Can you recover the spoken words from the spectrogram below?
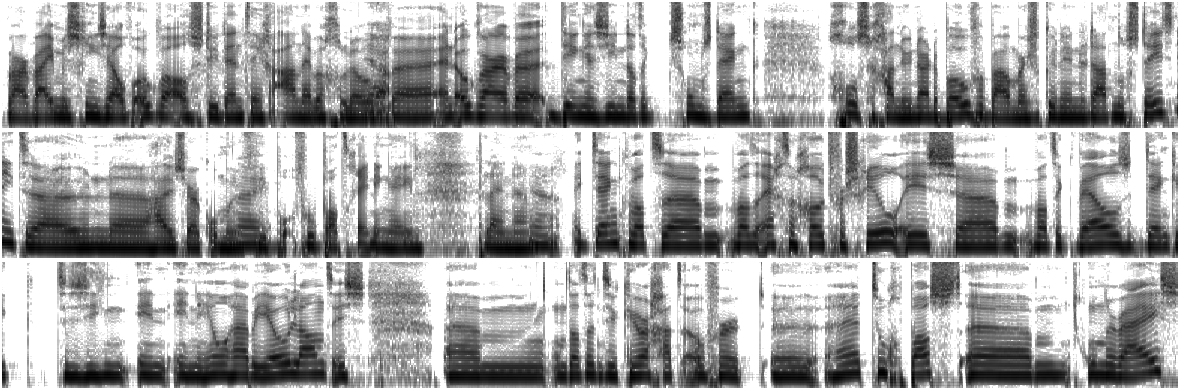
waar wij misschien zelf ook wel als student tegenaan hebben gelopen. En ook waar we dingen zien dat ik soms denk... Goh, ze gaan nu naar de bovenbouw. Maar ze kunnen inderdaad nog steeds niet eh, hun eh, huiswerk om hun Nee. voetbaltraining heen plannen. Ja, ik denk wat, ehm, wat echt een groot verschil is, ehm, wat ik wel denk ik te zien in, in heel HBO-land, is ehm, omdat het natuurlijk heel erg gaat over eh, hè, toegepast ehm, onderwijs,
